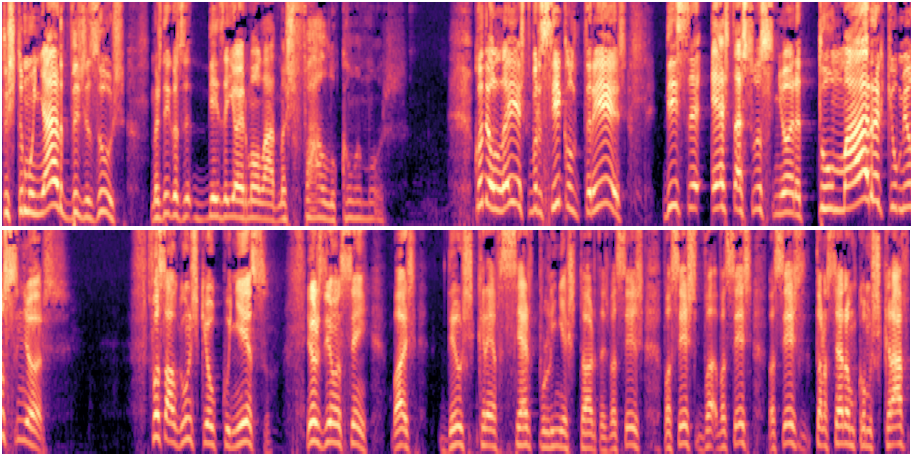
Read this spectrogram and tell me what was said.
testemunhar de Jesus, mas diga, diz aí ao irmão ao lado, mas falo com amor. Quando eu leio este versículo 3, disse esta à sua senhora, tomara que o meu senhor, se fosse alguns que eu conheço, eles diziam assim, mas Deus escreve certo por linhas tortas. Vocês, vocês, vocês, vocês trouxeram-me como escravo,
